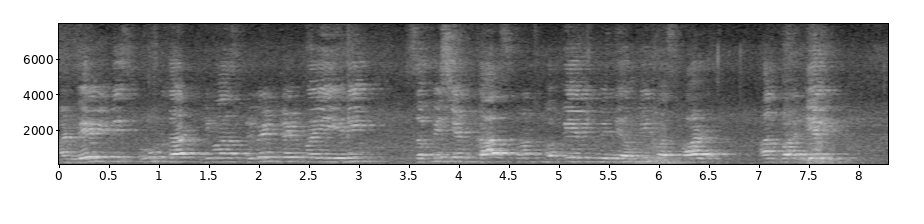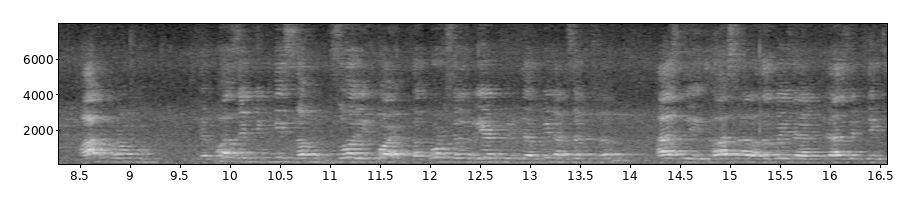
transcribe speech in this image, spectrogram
and where it is proved that he was prevented by any sufficient cause from appearing when the appeal was called on for hearing or from depositing the sum so required the court shall re-admit the appeal and such as the cause or otherwise as, it thinks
